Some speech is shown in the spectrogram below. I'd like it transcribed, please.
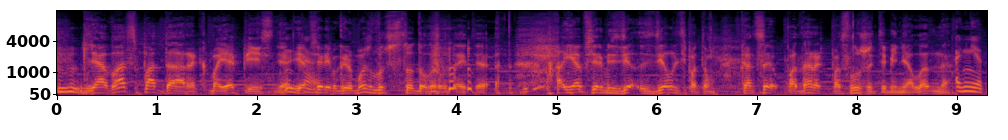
для вас подарок, моя песня. Я все время говорю, можно лучше 100 долларов дайте. А я все время «Сдел- сделайте потом в конце подарок, послушайте меня, ладно? Нет,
